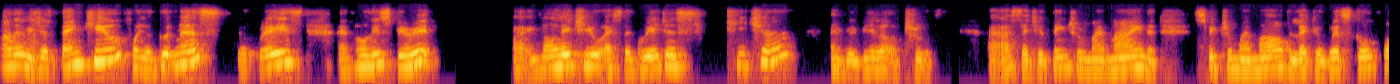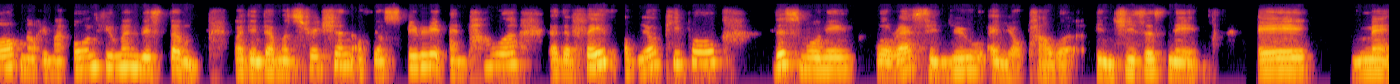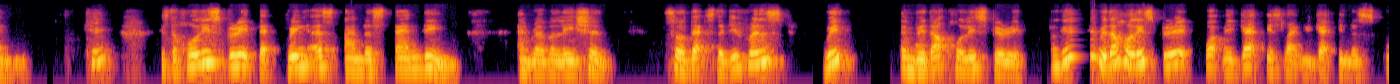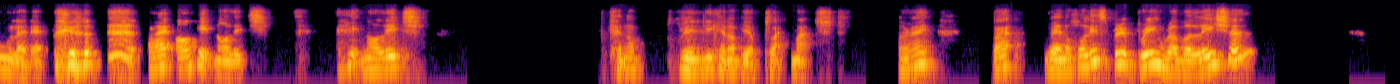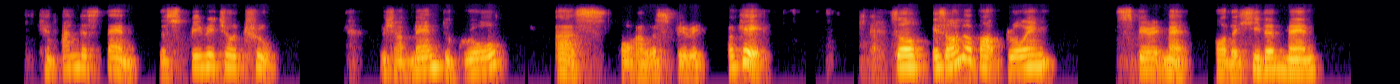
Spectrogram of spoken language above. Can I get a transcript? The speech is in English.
Father, we just thank you for your goodness, your grace, and Holy Spirit. I acknowledge you as the greatest teacher and revealer of truth. I ask that you think through my mind and speak through my mouth and let your words go forth, not in my own human wisdom, but in demonstration of your spirit and power, that the faith of your people this morning will rest in you and your power. In Jesus' name, amen. Okay, it's the Holy Spirit that bring us understanding and revelation. So that's the difference with and without Holy Spirit. Okay, without Holy Spirit, what we get is like we get in the school like that. All right, all hate knowledge. Hate knowledge cannot really cannot be applied much. All right, but when the Holy Spirit bring revelation, can understand the spiritual truth, which are meant to grow us or our spirit. Okay, so it's all about growing spirit man or the hidden man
